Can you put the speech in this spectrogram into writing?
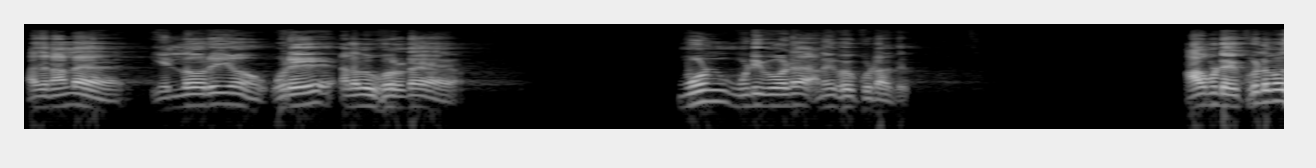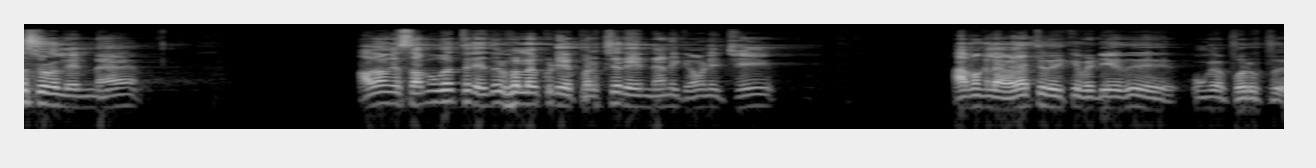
அதனால எல்லோரையும் ஒரே அளவுகளோட முன் முடிவோட அணுகக்கூடாது. அவங்களுடைய குடும்ப சூழல் என்ன? அவங்க சமூகத்தில் எதிர்கொள்ளக்கூடிய பிரச்சனை என்னன்னு கவனிச்சு அவங்கள வளர்த்து வைக்க வேண்டியது உங்க பொறுப்பு.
